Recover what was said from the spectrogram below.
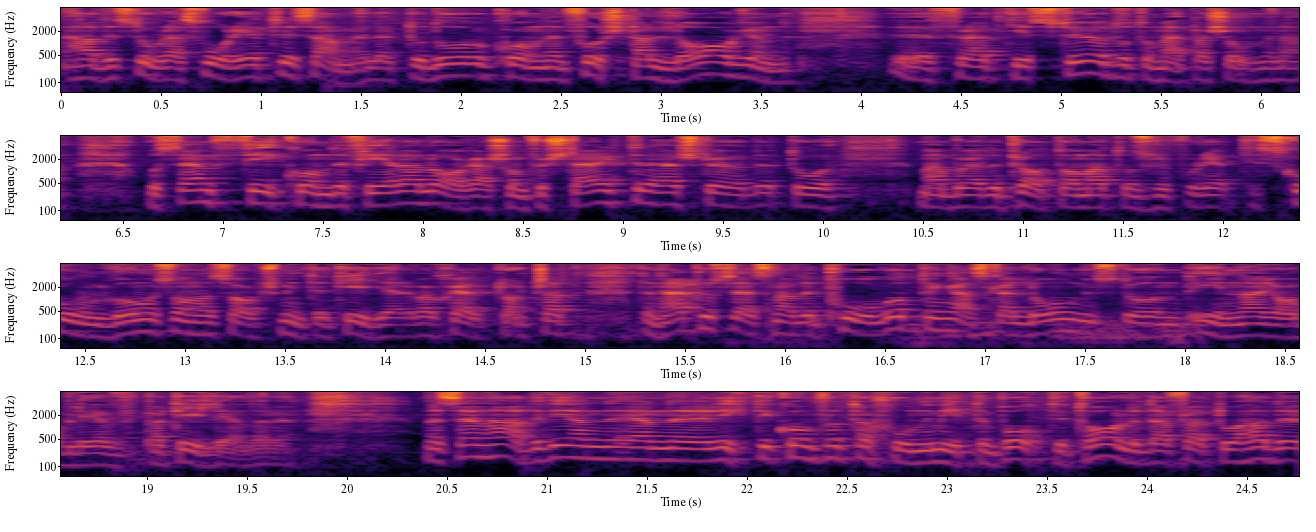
hade stora svårigheter i samhället och då kom den första lagen eh, för att ge stöd åt de här personerna. Och sen fick, kom det flera lagar som förstärkte det här stödet och man började prata om att de skulle få rätt till skolgång och sådana saker som inte tidigare var självklart. Så att den här processen hade pågått en ganska lång stund innan jag blev partiledare. Men sen hade vi en, en riktig konfrontation i mitten på 80-talet därför att då hade,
